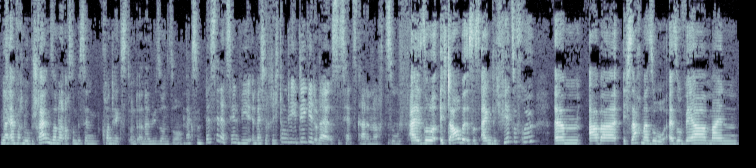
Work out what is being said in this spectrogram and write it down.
Nicht Mag- einfach nur beschreiben, sondern auch so ein bisschen Kontext und Analyse und so. Magst du ein bisschen erzählen, wie in welche Richtung die Idee geht, oder ist es jetzt gerade noch zu früh? Also, ich glaube, es ist eigentlich viel zu früh. Ähm, aber ich sag mal so, also wer mein,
